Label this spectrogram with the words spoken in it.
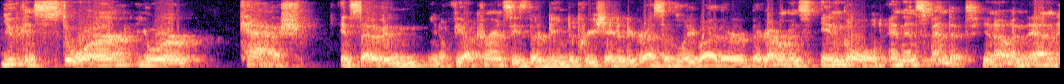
you can store your cash instead of in you know fiat currencies that are being depreciated aggressively by their, their governments in gold and then spend it. You know, and and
